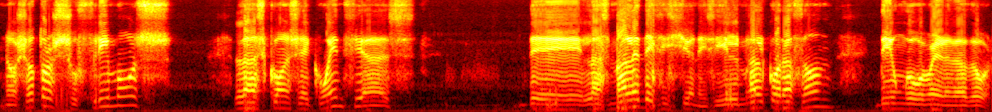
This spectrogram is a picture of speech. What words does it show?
nosotros sufrimos las consecuencias de las malas decisiones y el mal corazón de un gobernador.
